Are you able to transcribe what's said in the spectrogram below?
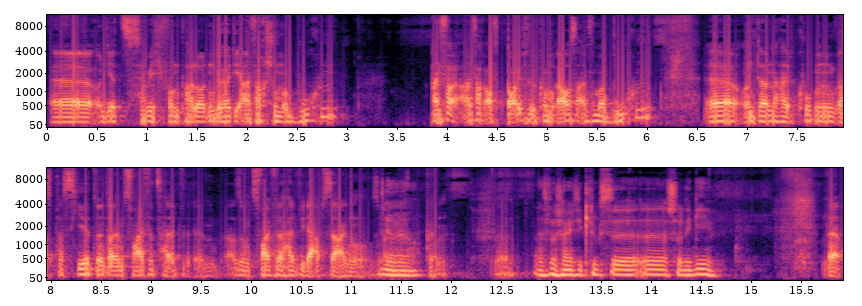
Äh, und jetzt habe ich von ein paar Leuten gehört, die einfach schon mal buchen Einfach, einfach auf Teufel komm raus, einfach mal buchen äh, und dann halt gucken, was passiert und dann im Zweifel halt, ähm, also im Zweifel halt wieder absagen so ja, ja. können. Ja. Das ist wahrscheinlich die klügste äh, Strategie. Ja.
